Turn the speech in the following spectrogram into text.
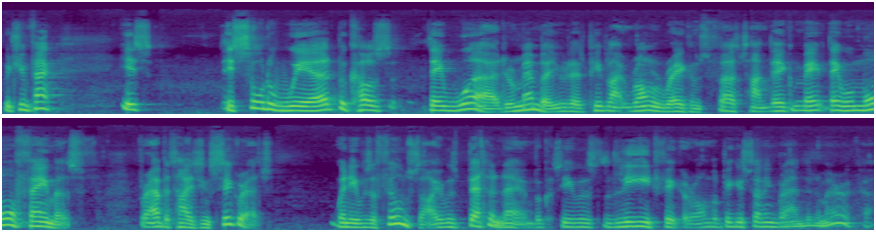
which in fact is, is sort of weird because they were. Remember, you know, people like Ronald Reagan's first time, they, they were more famous for advertising cigarettes. When he was a film star, he was better known because he was the lead figure on the biggest selling brand in America.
